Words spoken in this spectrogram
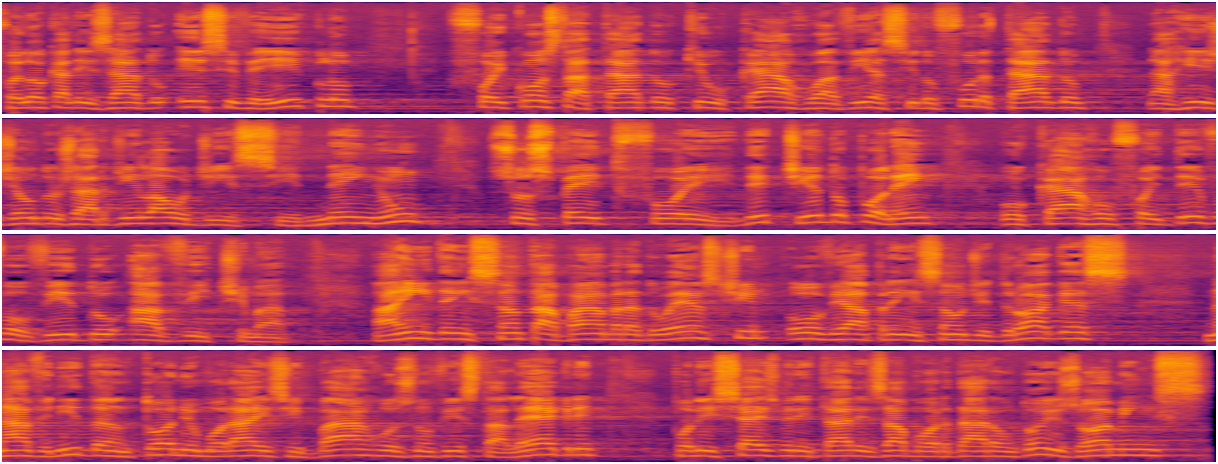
foi localizado esse veículo. Foi constatado que o carro havia sido furtado na região do Jardim Laudice. Nenhum suspeito foi detido, porém o carro foi devolvido à vítima. Ainda em Santa Bárbara do Oeste, houve a apreensão de drogas na Avenida Antônio Moraes de Barros, no Vista Alegre. Policiais militares abordaram dois homens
